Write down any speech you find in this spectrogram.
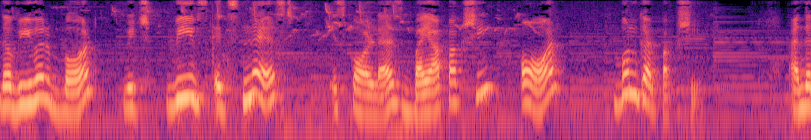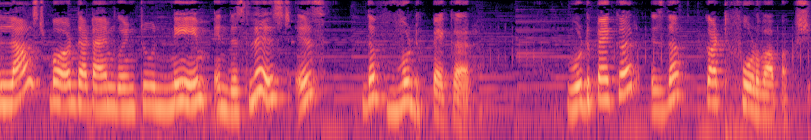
The weaver bird which weaves its nest is called as Bayapakshi or Bunkar Pakshi. And the last bird that I am going to name in this list is the woodpecker. Woodpecker is the Kathfodwa Pakshi.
